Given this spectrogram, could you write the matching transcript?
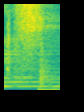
It's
